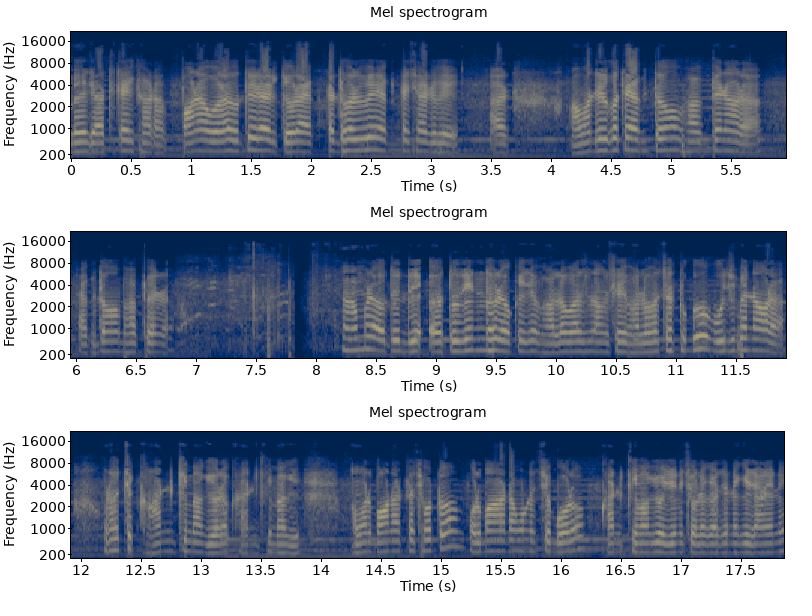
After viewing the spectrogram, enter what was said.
মেয়ে জাতটাই খারাপ। পাড়া ওরা হতে আর ওরা একটা ধরবে একটা ছাড়বে। আর আমাদের কথা একদম ভাববে না ওরা। একদম ভাববে না। আমরা অত এতদিন ধরে ওকে যে ভালোবাসলাম সেই ভালোবাসাটুকুও বুঝবে না ওরা। ওরা হচ্ছে খানকি মাগে ওরা খানকি মাগে। আমার বানাটা ছোট ওর বানাটা মনে হচ্ছে বড় খানকি মাগে ওই জন্য চলে গেছে নাকি জানিনি।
